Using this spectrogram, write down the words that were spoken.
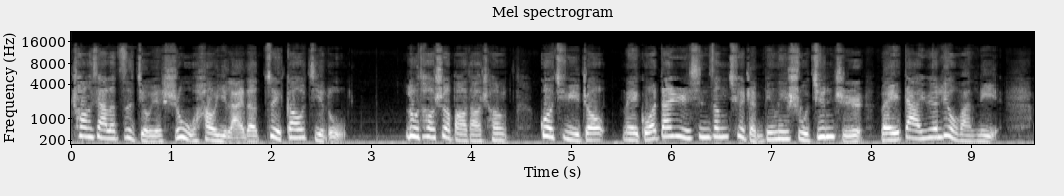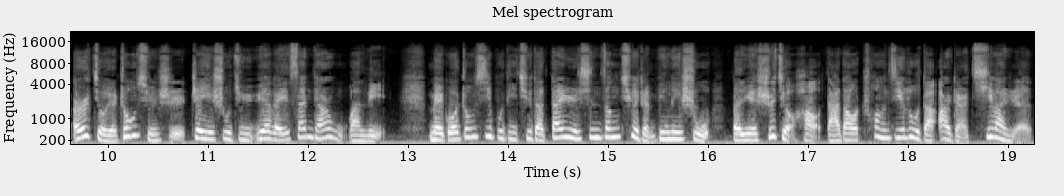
创下了自九月十五号以来的最高纪录。路透社报道称，过去一周，美国单日新增确诊病例数均值为大约六万例，而九月中旬时，这一数据约为三点五万例。美国中西部地区的单日新增确诊病例数，本月十九号达到创纪录的二点七万人，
